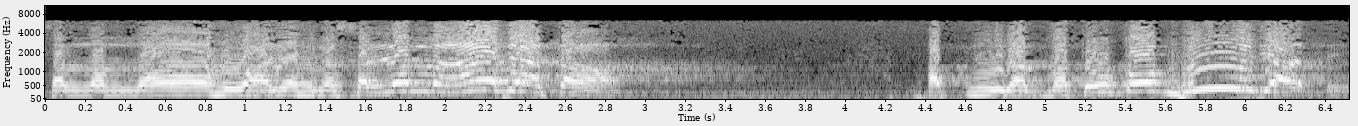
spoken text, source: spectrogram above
صلی اللہ علیہ وسلم آ جاتا، اپنی رغبتوں کو بھول جاتے۔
